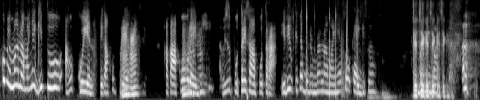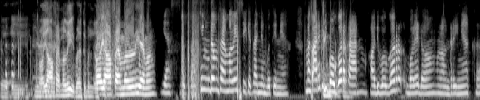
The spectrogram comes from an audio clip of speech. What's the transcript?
aku memang namanya gitu. Aku Queen, adik aku Prince, Mhm. kakak aku Mhm. Lady, habis itu Putri sama Putra. Jadi kita benar-benar namanya tuh kayak gitu. Kece kece kece. Royal Family berarti bener. Royal Family emang. Yes, betul. Kingdom Family sih kita nyebutinnya. Mas Arif di Bogor kan? Kalau di Bogor boleh dong laundrynya ke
